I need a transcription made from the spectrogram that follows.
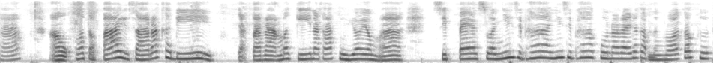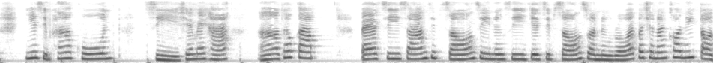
คะ เอาข้อต่อไปสารคดี จากตารางเมื่อกี้นะคะ ครูย่อยออกมา 18 ส่วน 25 25 คูณอะไรเท่ากับ 100 ก็คือ 25 คูณ 4 ใช่ไหมคะอ่าเท่ากับ 8 4 32 4 1 4 72 ส่วน 100 เพราะฉะนั้นข้อนี้ตอบ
